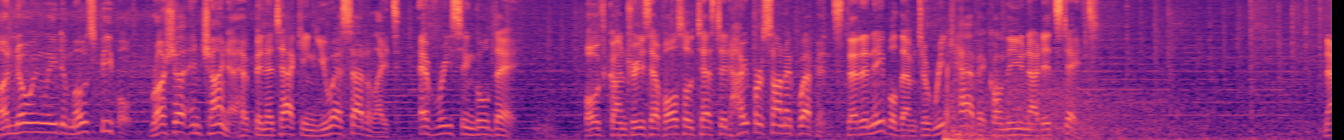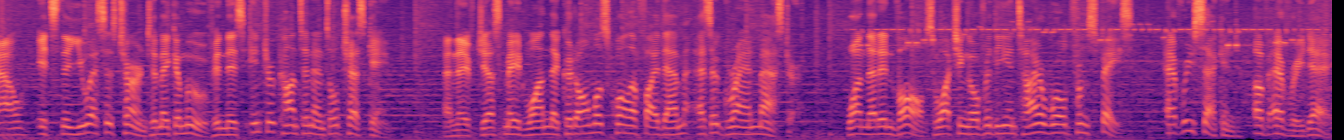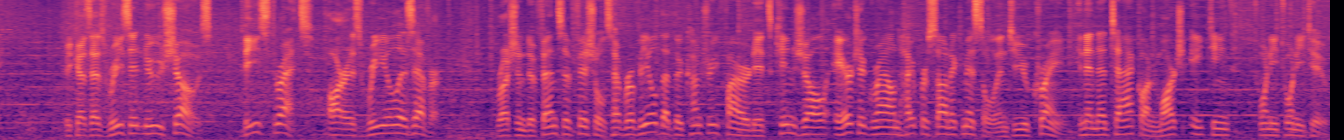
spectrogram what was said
Unknowingly to most people, Russia and China have been attacking US satellites every single day. Both countries have also tested hypersonic weapons that enable them to wreak havoc on the United States. Now, it's the US's turn to make a move in this intercontinental chess game. And they've just made one that could almost qualify them as a grandmaster. One that involves watching over the entire world from space every second of every day. Because as recent news shows, these threats are as real as ever. Russian defense officials have revealed that the country fired its Kinzhal air-to-ground hypersonic missile into Ukraine in an attack on March 18, 2022.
